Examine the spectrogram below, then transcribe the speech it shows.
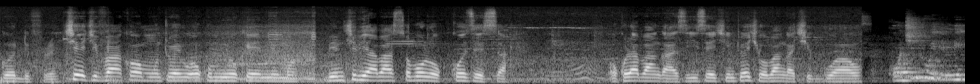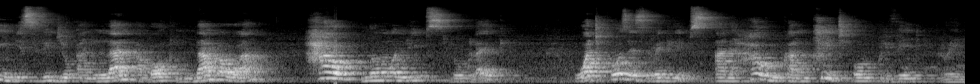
godfrey ki ekivaako omuntu okumyuka emimwa bintu ki byaba asobola okukozesa okulaba ng'aziyisa ekintu ekyo oba nga kiggwawo Continue with me in this video and learn about number one, how normal lips look like, what causes red lips, and how you can treat or prevent red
